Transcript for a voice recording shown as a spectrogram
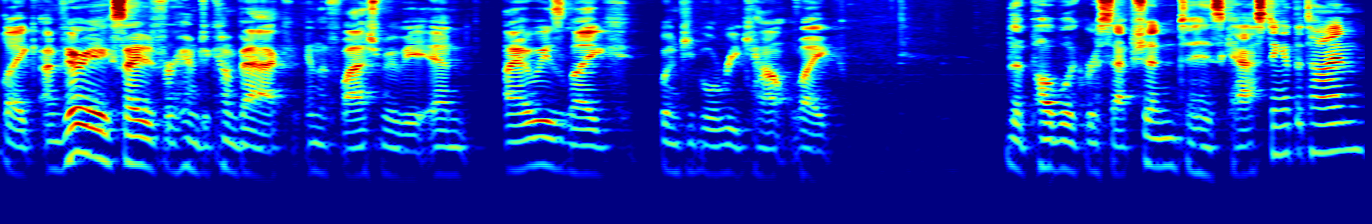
like I'm very excited for him to come back in the Flash movie, and I always like when people recount like the public reception to his casting at the time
